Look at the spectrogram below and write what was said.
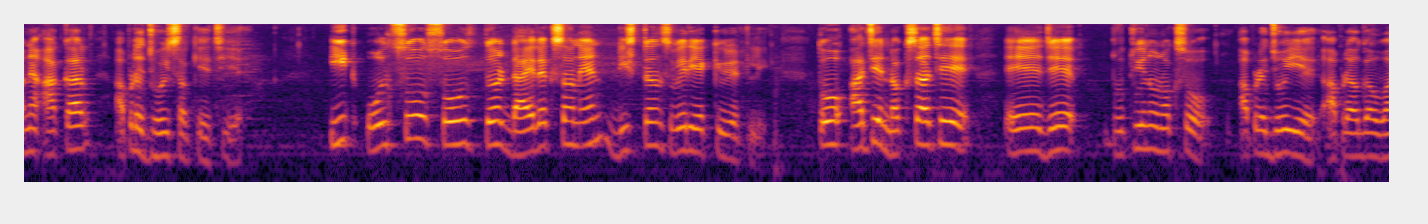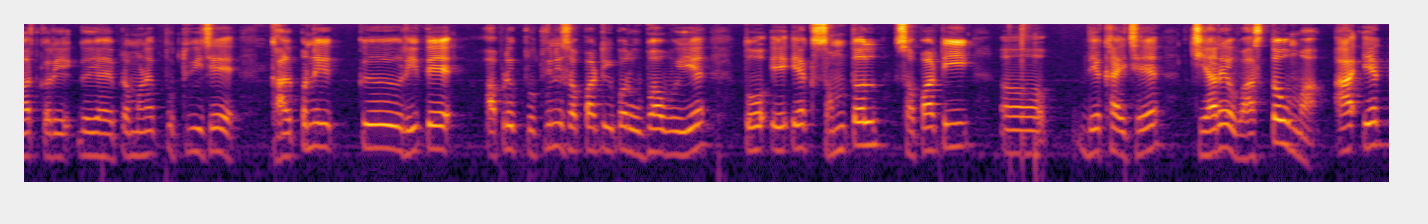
અને આકાર આપણે જોઈ શકીએ છીએ. It also shows the direction and distance very accurately તો આ જે નકશા છે, એ જે પૃથ્વીનો નકશો આપણે જોઈએ, આપણે અગાઉ વાત કરી ગયા એ પ્રમાણે પૃથ્વી છે. કાલ્પનિક રીતે આપણે પૃથ્વીની સપાટી પર ઊભા હોઈએ તો એ એક સમતલ સપાટી દેખાય છે. જ્યારે વાસ્તવમાં આ એક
